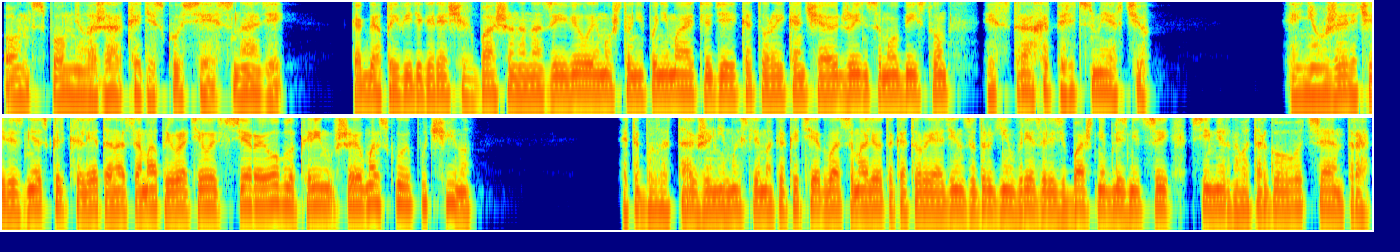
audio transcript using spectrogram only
Он вспомнил о жаркой дискуссии с Надей, когда при виде горящих башен она заявила ему, что не понимает людей, которые кончают жизнь самоубийством из страха перед смертью. И неужели через несколько лет она сама превратилась в серое облако, ринувшее в морскую пучину? Это было так же немыслимо, как и те два самолета, которые один за другим врезались в башни-близнецы Всемирного торгового центра.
